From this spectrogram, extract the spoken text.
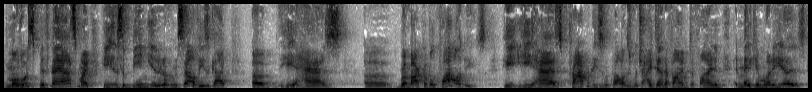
mohus bifnei He is a being in and of himself. He's got, uh, he has uh, remarkable qualities. He, he has properties and qualities which identify him, define him, and make him what he is.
